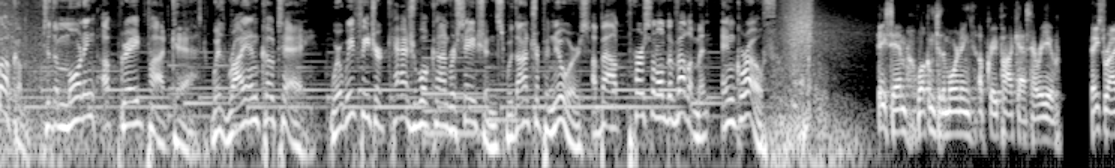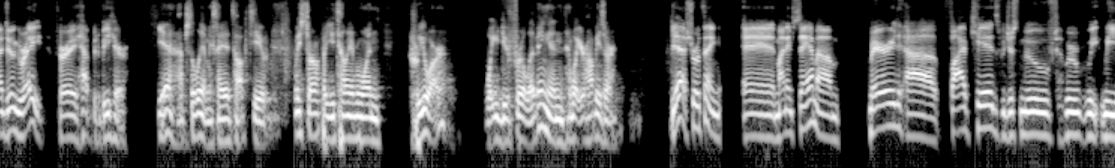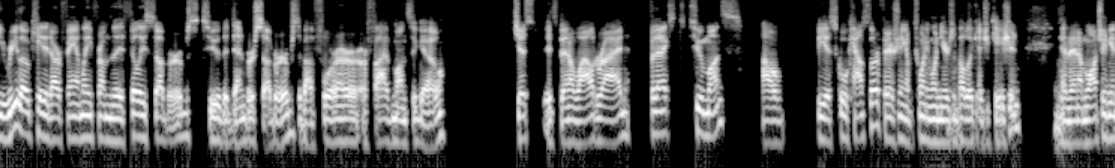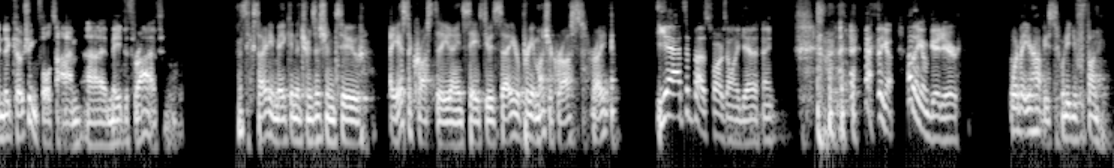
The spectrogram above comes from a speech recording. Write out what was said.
Welcome to the Morning Upgrade Podcast with Ryan Cote, where we feature casual conversations with entrepreneurs about personal development and growth. Hey, Sam. Welcome to the Morning Upgrade Podcast. How are you? Thanks, Ryan. Doing great. Very happy to be here. Yeah, absolutely. I'm excited to talk to you. Let me start off by you telling everyone who you are, what you do for a living, and what your hobbies are. Yeah, sure thing. And my name's Sam. I'm married, uh, five kids. We just moved. We, we, we, relocated our family from the Philly suburbs to the Denver suburbs about four or five months ago. Just, it's been a wild ride. For the next two months, I'll be a school counselor, finishing up 21 years of public education. And then I'm launching into coaching full time, uh, Made to Thrive. That's exciting, making the transition to, I guess, across the United States, you would say, or pretty much across, right? Yeah, it's about as far as I want to get, I think. I think I'm, I think I'm good here. What about your hobbies? What do you do for fun?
